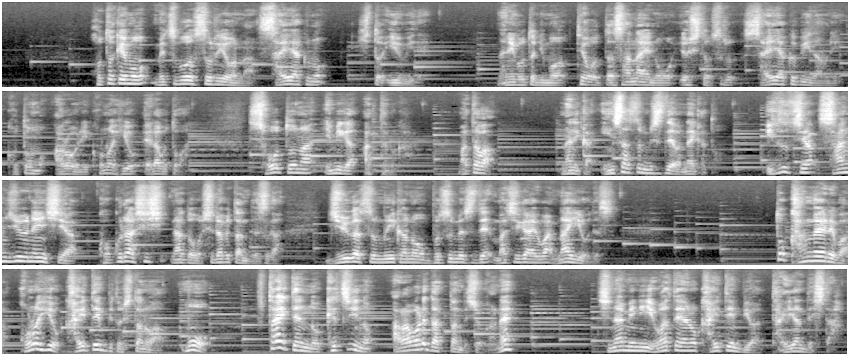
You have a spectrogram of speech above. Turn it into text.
仏も滅亡するような最悪の日という意味で何事にも手を出さないのを良しとする最悪日なのにこともあろうにこの日を選ぶとは相当な意味があったのかまたは何か印刷ミスではないかと井筒屋30年史や小倉志士などを調べたんですが10月6日の仏滅で間違いはないようです。と考えればこの日を開店日としたのはもう不退店の決意の表れだったんでしょうかね。ちなみに岩手屋の開店日は大安でした。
